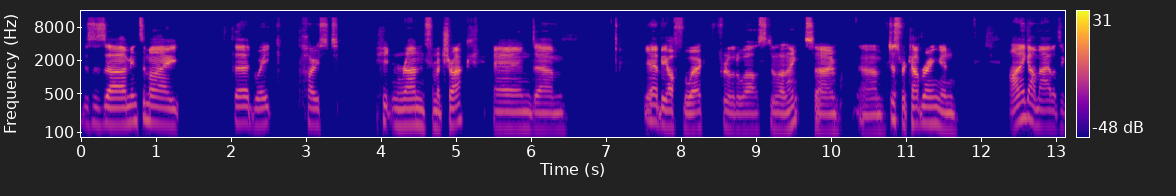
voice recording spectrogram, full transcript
this is uh, I'm into my third week post hit and run from a truck, and um, yeah, be off for work for a little while still. I think so. Um, just recovering, and I think I'm able to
